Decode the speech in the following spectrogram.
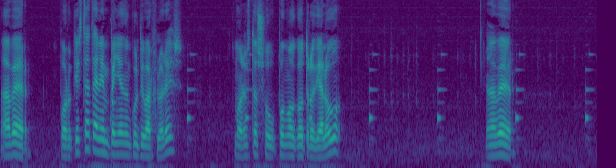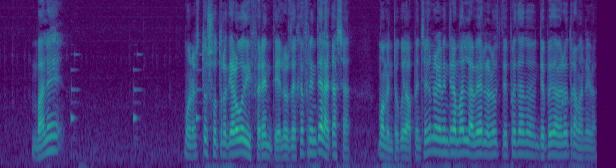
A ver, ¿por qué está tan empeñado en cultivar flores? Bueno, esto supongo que otro diálogo. A ver. Vale. Bueno, esto es otro diálogo diferente. Los dejé frente a la casa. Un momento, cuidado. Pensé que no le vendría mal a ver la luz después de, después de haber otra manera.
